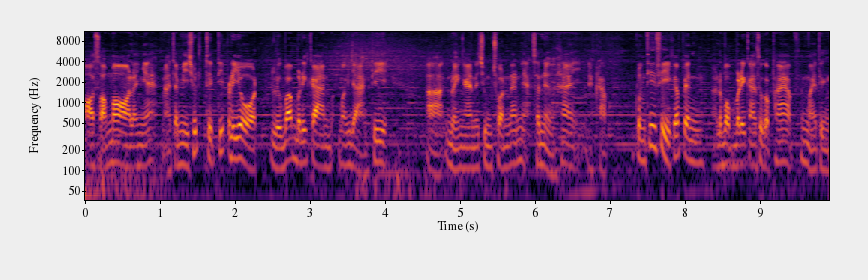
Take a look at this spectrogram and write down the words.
อสมอะไรเงี้ย อาจจะมีชุดสิทธิประโยชน์ หรือว่าบริการบางอย่างที่หน่วยงานในชุมชนนั้นเนี่ยเสนอให้นะครับ กลุ่มทีสี่ 4 ก็เป็นระบบบริการสุขภาพ ซึ่งหมายถึง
